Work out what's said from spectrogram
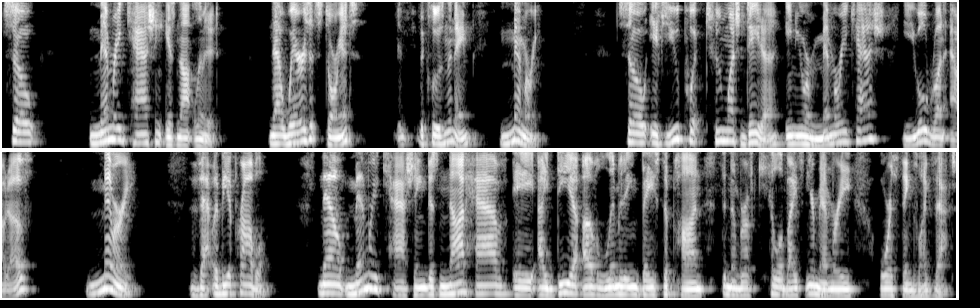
So, memory caching is not limited. Now, where is it storing it? The clue is in the name memory. So, if you put too much data in your memory cache, you will run out of memory that would be a problem. Now, memory caching does not have a idea of limiting based upon the number of kilobytes in your memory or things like that.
